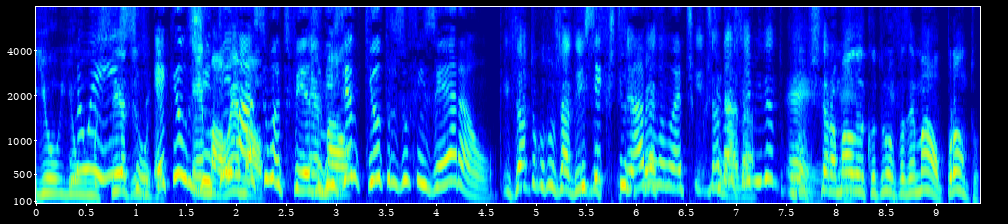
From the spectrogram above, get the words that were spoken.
e o, e o Não é Mercedes. isso, é que ele legitima mau, é a sua defesa É dizendo que outros o fizeram. Exato o que tu já disse. Isso é questionável péssimo. ou não é Não, isso é questionável? evidente. que Os É, outros fizeram mal, ele continua a fazer mal. Pronto.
